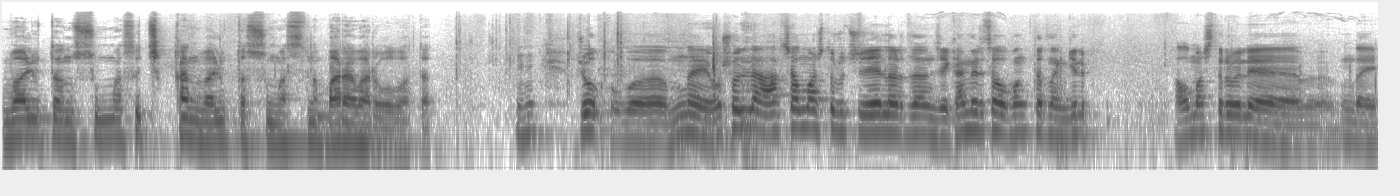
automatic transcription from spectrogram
валютанын суммасы чыккан валюта суммасына барабар болуп атат. Жок э, мындай ошол эле акча алмаштыруучу жайлардан же коммерциялык банктардан келип алмаштырып эле мындай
